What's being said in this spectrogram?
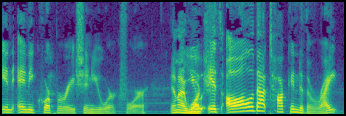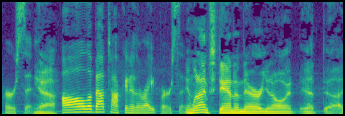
in any corporation you work for. And I You- watch. It's all about talking to the right person. Yeah. All about talking to the right person. and when I'm standing there, you know, at, at uh,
